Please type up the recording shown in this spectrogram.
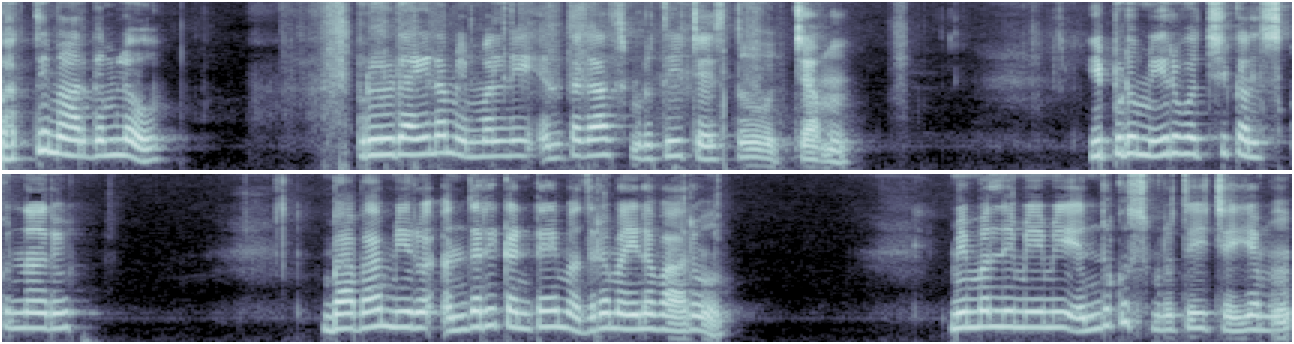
భక్తి మార్గంలో ప్రియుడైన మిమ్మల్ని ఎంతగా స్మృతి చేస్తూ వచ్చాము. ఇప్పుడు మీరు వచ్చి కలుసుకున్నారు. బాబా మీరు అందరికంటే మధురమైన వారు. మిమ్మల్ని మేము ఎందుకు స్మృతి చెయ్యము?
